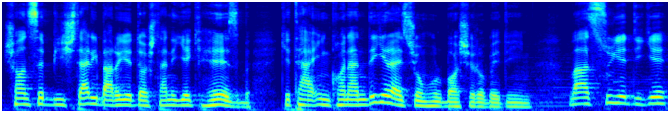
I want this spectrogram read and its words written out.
شانس بیشتری برای داشتن یک حزب که تعیین کننده رئیس جمهور باشه رو بدیم و از سوی دیگه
